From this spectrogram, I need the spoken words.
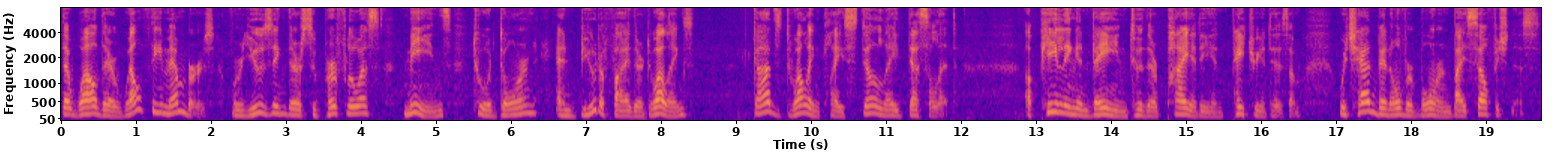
That while their wealthy members were using their superfluous means to adorn and beautify their dwellings, God's dwelling place still lay desolate, appealing in vain to their piety and patriotism, which had been overborne by selfishness.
